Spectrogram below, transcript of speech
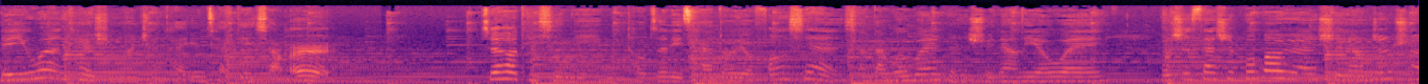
有疑问可以询问全台运彩店小二。最后提醒您，投资理财都有风险，想打微微仍需量力而为。我是赛事播报员石梁真纯，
